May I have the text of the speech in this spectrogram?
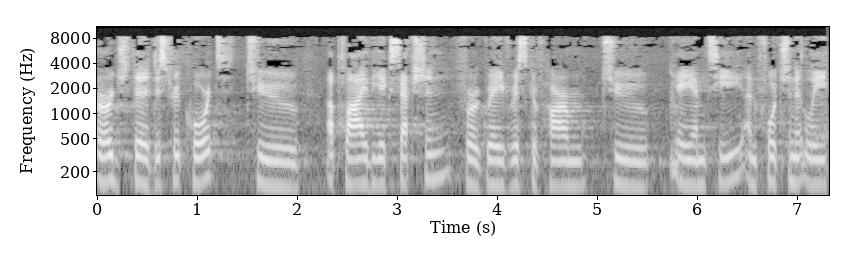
urge the district court to apply the exception for grave risk of harm to AMT. Unfortunately,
